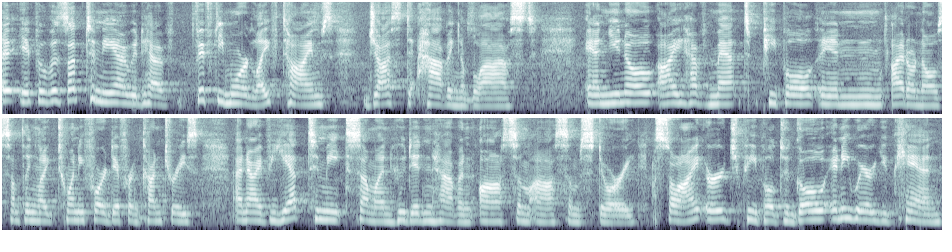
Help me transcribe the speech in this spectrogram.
if it was up to me, I would have 50 more lifetimes just having a blast. And you know, I have met people in, I don't know, something like 24 different countries, and I've yet to meet someone who didn't have an awesome, awesome story. So I urge people to go anywhere you can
